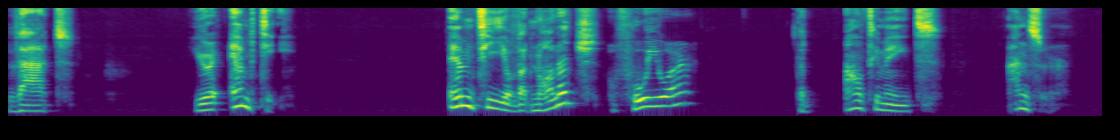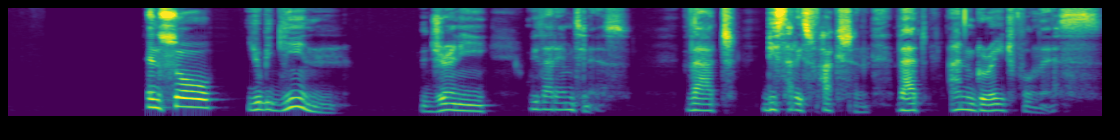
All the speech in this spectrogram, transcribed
that you're empty. Empty of that knowledge of who you are, that ultimate answer. And so you begin the journey with that emptiness, that dissatisfaction, that ungratefulness.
